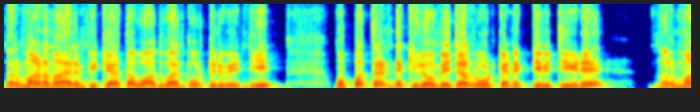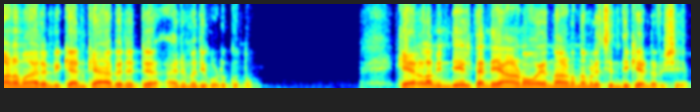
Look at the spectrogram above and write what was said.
നിർമ്മാണം ആരംഭിക്കാത്ത വാദ്വാൻ പോർട്ടിനു വേണ്ടി മുപ്പത്തിരണ്ട് കിലോമീറ്റർ റോഡ് കണക്ടിവിറ്റിയുടെ നിർമ്മാണം ആരംഭിക്കാൻ ക്യാബിനറ്റ് അനുമതി കൊടുക്കുന്നു. കേരളം ഇന്ത്യയിൽ തന്നെയാണോ എന്നാണ് നമ്മൾ ചിന്തിക്കേണ്ട വിഷയം.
